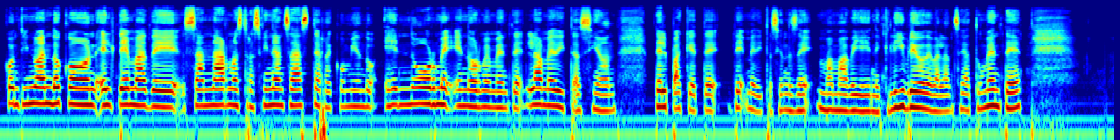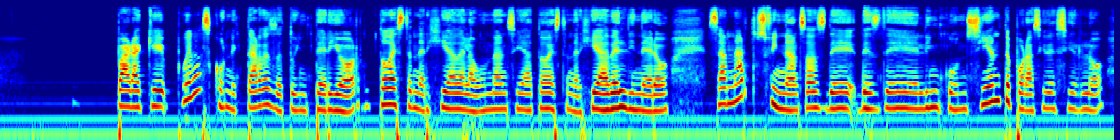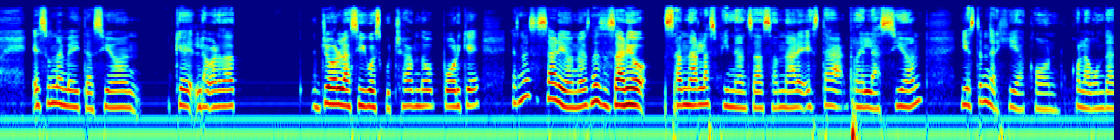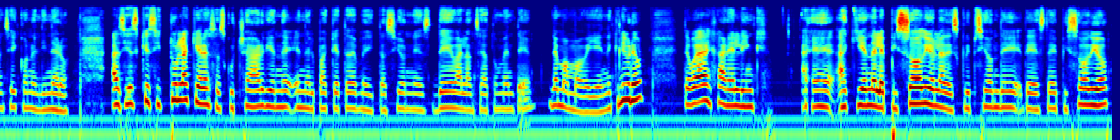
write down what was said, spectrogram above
Continuando con el tema de sanar nuestras finanzas, te recomiendo enorme, enormemente la meditación del paquete de meditaciones de Mamá Bella en Equilibrio, de Balancea tu Mente, para que puedas conectar desde tu interior toda esta energía de la abundancia, toda esta energía del dinero, sanar tus finanzas de, desde el inconsciente, por así decirlo. Es una meditación que la verdad yo la sigo escuchando porque es necesario, no es necesario sanar las finanzas, sanar esta relación y esta energía con, con la abundancia y con el dinero. Así es que si tú la quieres escuchar, viene en el paquete de meditaciones de Balancea tu mente de Mamá Bella en Equilibrio. Te voy a dejar el link eh, aquí en el episodio, en la descripción de, de este episodio.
